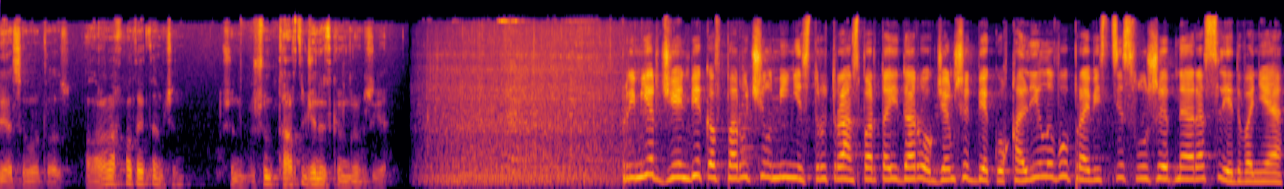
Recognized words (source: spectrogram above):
реакция кылып атабыз аларга рахмат айтам чын. Ушуну тартып жөнөткөнгө бизге. Премьер Джейнбеков поручил министру транспорта и дорог Джамшидбеку Калилову провести служебное расследование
